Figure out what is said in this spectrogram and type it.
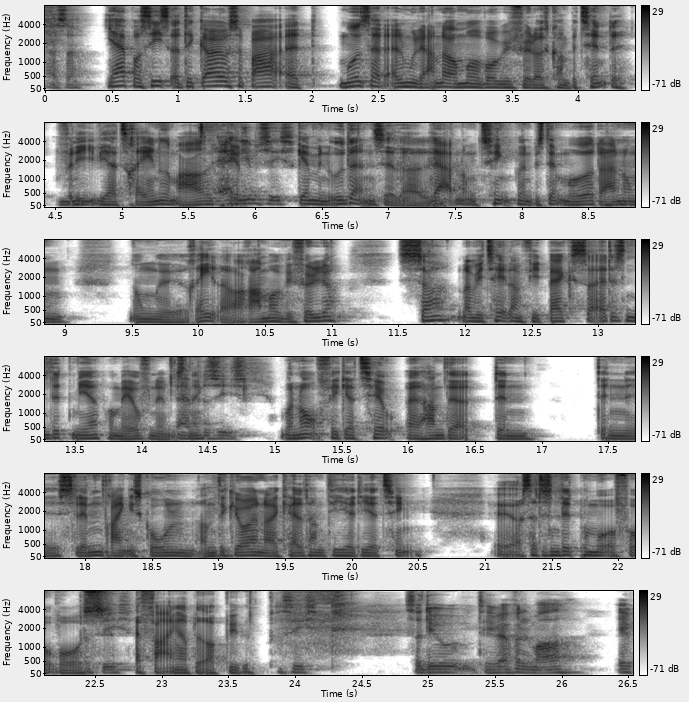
Altså. Ja, præcis, og det gør jo så bare, at modsat alle mulige andre områder, hvor vi føler os kompetente, mm. fordi vi har trænet meget ja, gennem, gennem en uddannelse, eller lært nogle ting på en bestemt måde, og der er nogle, nogle øh, regler og rammer, vi følger, så når vi taler om feedback, så er det sådan lidt mere på mavefornemmelsen. Ja, præcis. Ikke? Hvornår fik jeg tæv af ham der, den, den øh, slemme dreng i skolen? Om det gjorde jeg, når jeg kaldte ham de her, de her ting. Øh, og så er det sådan lidt på må at få vores præcis. erfaringer blevet opbygget. Præcis. Så det er jo det er i hvert fald meget, jeg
